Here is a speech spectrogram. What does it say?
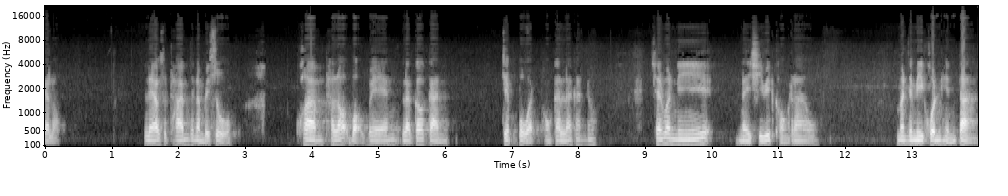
กันหรอก แล้วสุดท้ายมันจะนำไปสู่ ความทะเลาะเบาแว้งแล้วก็การเจ็บปวดของกันและกันเนาะฉะนั้นวันนี้ในชีวิตของเรา มันจะมีคนเห็นต่าง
